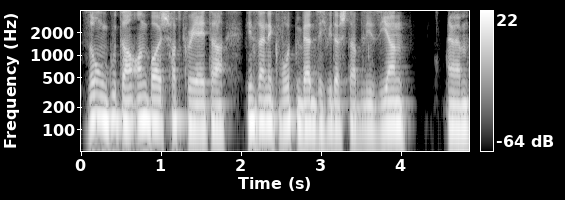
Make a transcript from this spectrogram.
so ein guter On-Ball-Shot-Creator. Den seine Quoten werden sich wieder stabilisieren. Ähm,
